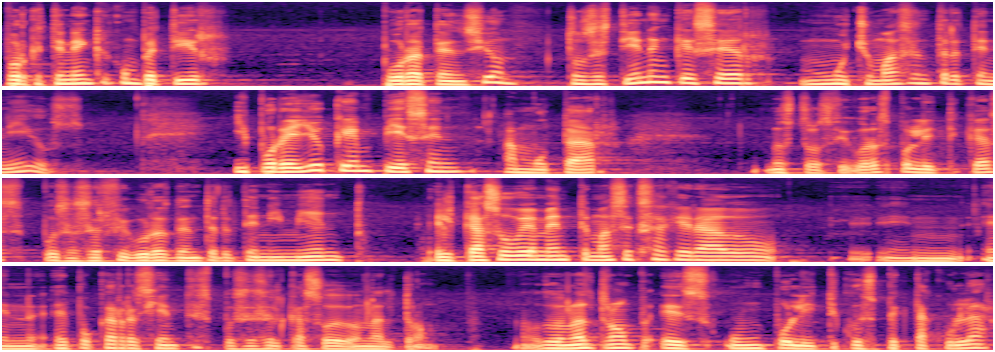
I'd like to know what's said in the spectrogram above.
porque tienen que competir por atención. Entonces, tienen que ser mucho más entretenidos. Y por ello que empiecen a mutar nuestras figuras políticas, pues a ser figuras de entretenimiento. El caso obviamente más exagerado en, en épocas recientes, pues es el caso de Donald Trump. Donald Trump es un político espectacular.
